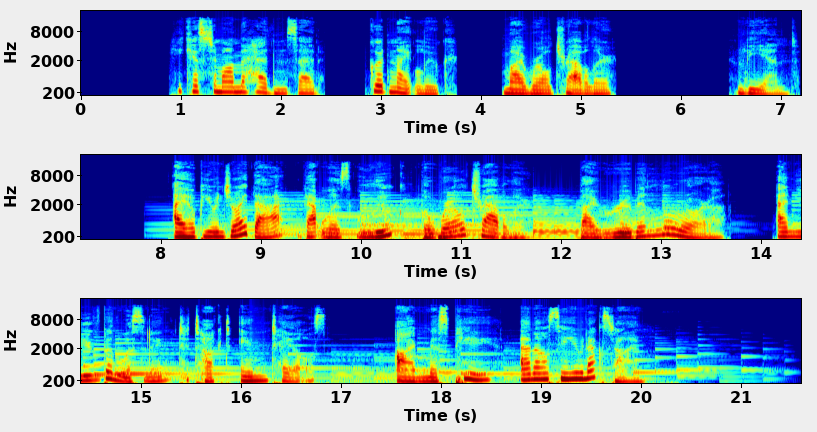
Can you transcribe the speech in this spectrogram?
He kissed him on the head and said, Good night, Luke, my world traveler. The end. I hope you enjoyed that. That was Luke the World Traveler by Ruben Lorora, and you've been listening to Tucked in Tales. I'm Miss P, and I'll see you next time.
